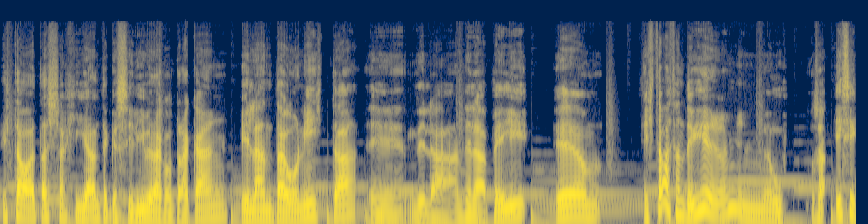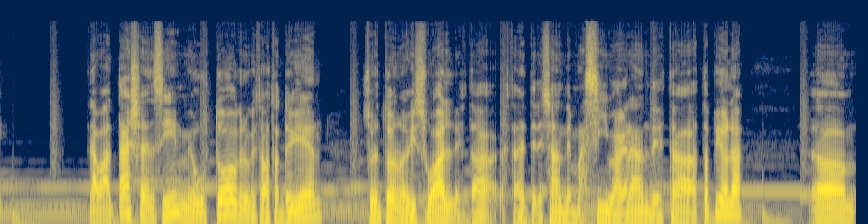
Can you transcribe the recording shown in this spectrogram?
esta batalla gigante que se libra contra Kang, el antagonista eh, de, la, de, la, peli, em, está bastante bien. O sea, la batalla en sí me gustó, creo que está bastante bien. Sobre todo en lo visual, está, está interesante, masiva, grande, está, está piola. Em,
